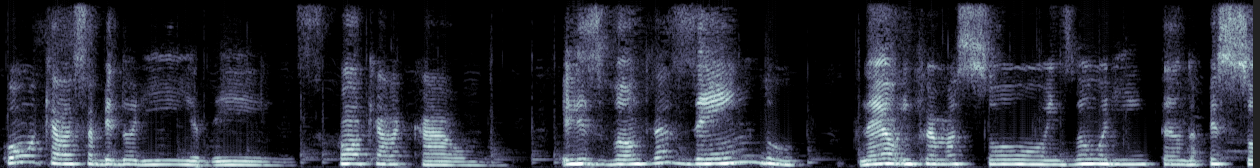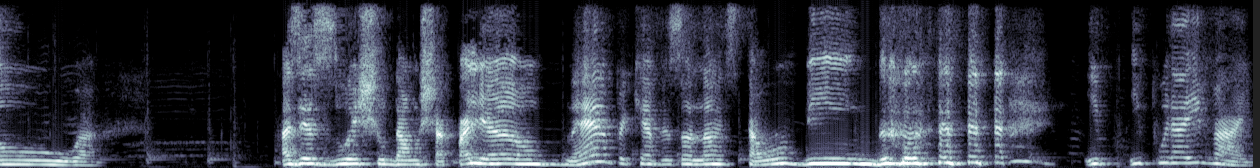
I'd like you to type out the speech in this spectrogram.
com aquela sabedoria deles, com aquela calma, eles vão trazendo né, informações, vão orientando a pessoa, às vezes o Exu dá um chacoalhão, né? Porque a pessoa não está ouvindo. e, e por aí vai.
